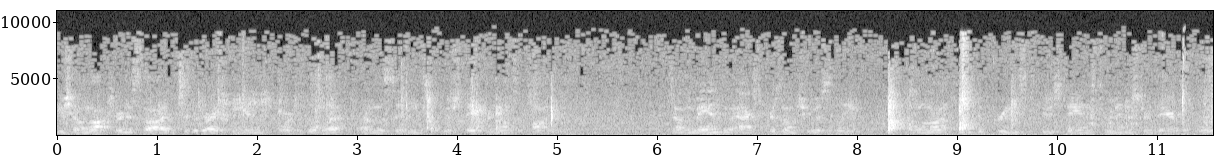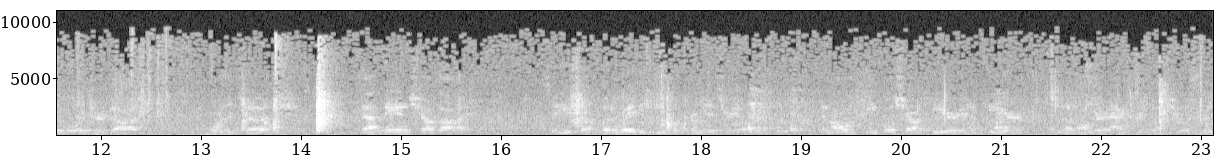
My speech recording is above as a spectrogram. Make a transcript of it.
You shall not turn aside to the right hand or to the left from the sentence which they pronounce upon you. Now the man who acts presumptuously and will not heed the priest who stands to minister there before the Lord your God, or the judge, that man shall die. So you shall put away the evil from Israel, and all the people shall hear and fear, and no longer act presumptuously.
